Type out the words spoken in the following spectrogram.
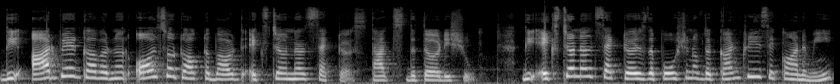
The RBI governor also talked about the external sectors. That's the third issue. The external sector is the portion of the country's economy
